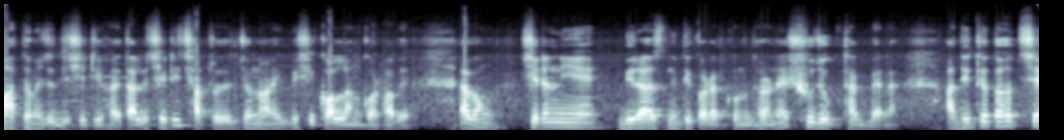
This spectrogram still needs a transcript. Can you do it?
মাধ্যমে যদি সেটি হয়, তাহলে সেটি ছাত্রদের জন্য অনেক বেশি কল্যাণকর হবে এবং সেটা নিয়ে বিরাজনীতি করার কোনো ধরনের সুযোগ থাকবে না। আর দ্বিতীয়ত হচ্ছে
